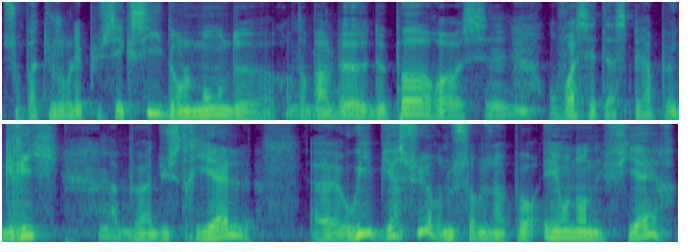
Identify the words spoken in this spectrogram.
ne sont pas toujours les plus sexy dans le monde. Quand on parle de, port, mm-hmm. on voit cet aspect un peu gris, un mm-hmm. peu industriel. oui, bien sûr, nous sommes un port, et on en est fiers.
